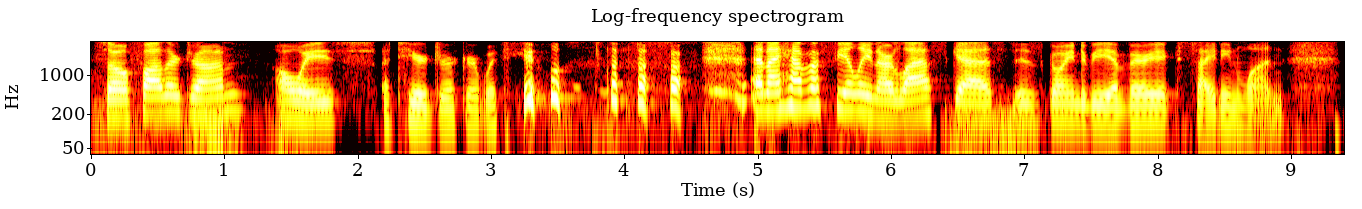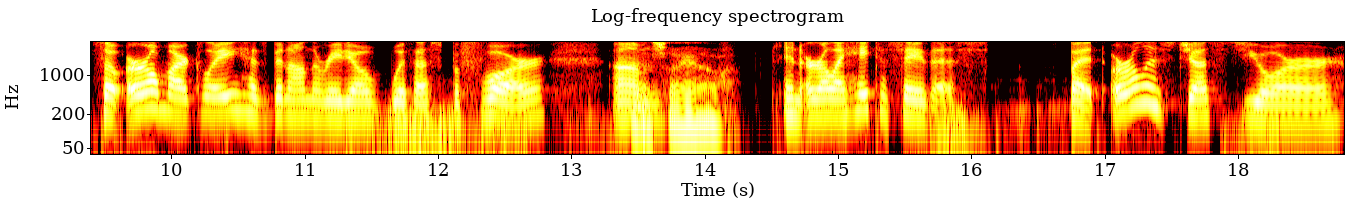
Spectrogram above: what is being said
So, Father John, always a tearjerker with you. and I have a feeling our last guest is going to be a very exciting one. So, Earl Markley has been on the radio with us before. Um, yes, I have. And Earl, I hate to say this, but Earl is just your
